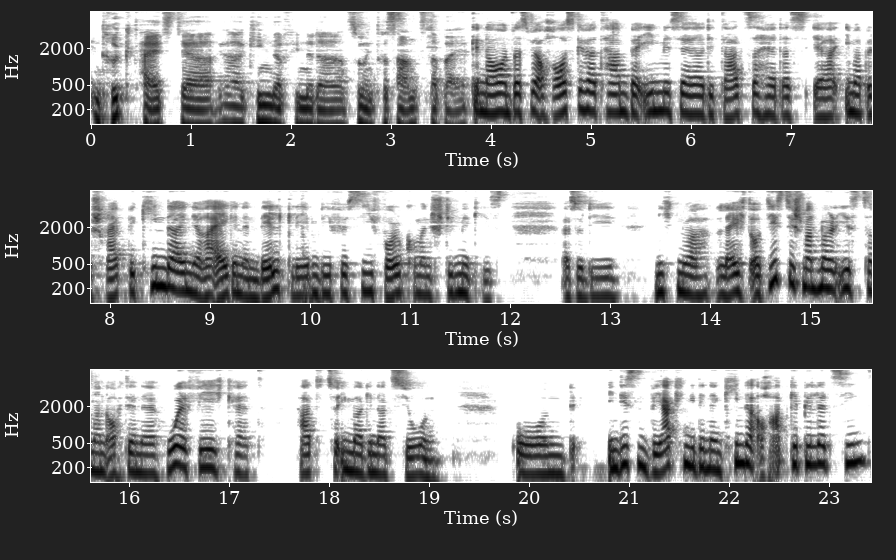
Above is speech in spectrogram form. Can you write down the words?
Entrücktheit der äh, Kinder findet er so interessant dabei. Genau, und was wir auch rausgehört haben bei ihm ist ja die Tatsache, dass er immer beschreibt, wie Kinder in ihrer eigenen Welt leben, die für sie vollkommen stimmig ist. Also die nicht nur leicht autistisch manchmal ist, sondern auch die eine hohe Fähigkeit hat zur Imagination. Und in diesen Werken, in denen Kinder auch abgebildet sind,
